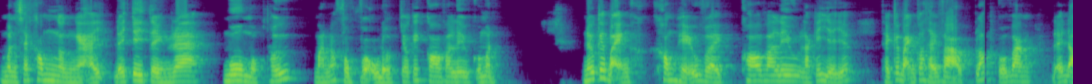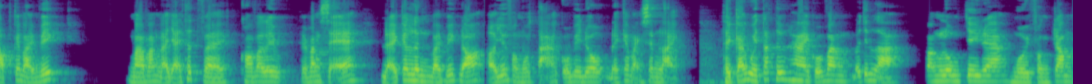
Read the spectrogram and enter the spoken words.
mình sẽ không ngần ngại để chi tiền ra mua một thứ mà nó phục vụ được cho cái core value của mình. Nếu các bạn không hiểu về core value là cái gì á, thì các bạn có thể vào blog của văn để đọc cái bài viết mà văn đã giải thích về core value thì văn sẽ để cái link bài viết đó ở dưới phần mô tả của video để các bạn xem lại. Thì cái quy tắc thứ hai của văn đó chính là văn luôn chi ra 10%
